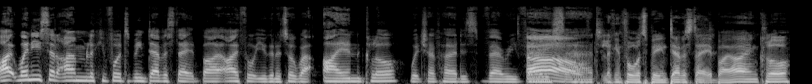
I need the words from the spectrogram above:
I, when you said I'm looking forward to being devastated by, I thought you were going to talk about Iron Claw, which I've heard is very, very oh, sad. Looking forward to being devastated by Iron Claw.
